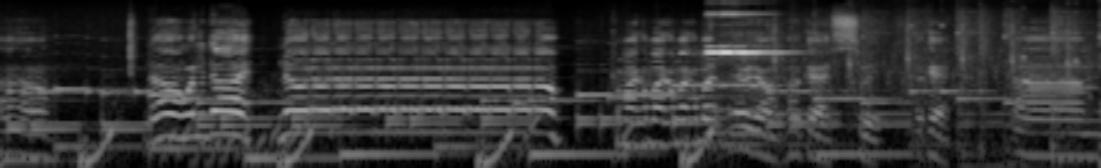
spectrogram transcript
Uh-oh. No, I want to die! No, no, no, no, no, no, no, no, no, no, no, no! Come on, come on, come on, come on. There we go. Okay, sweet. Okay. Um,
